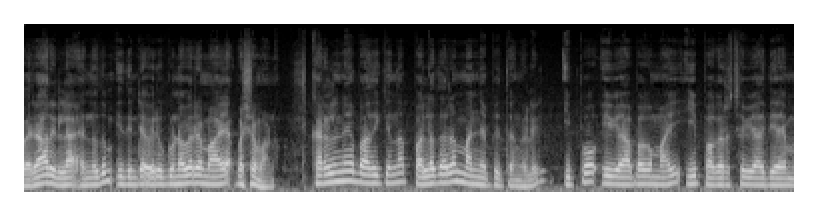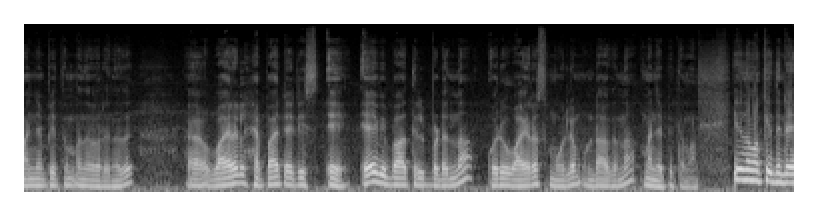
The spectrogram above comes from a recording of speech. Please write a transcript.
വരാറില്ല എന്നതും ഇതിന്റെ ഒരു ഗുണപരമായ വശമാണ്. കരളിനെ ബാധിക്കുന്ന പലതരം മഞ്ഞപ്പിത്തങ്ങളിൽ ഇപ്പോൾ ഈ വ്യാപകമായി ഈ പകർച്ചവ്യാധിയായ മഞ്ഞപ്പിത്തം എന്ന് പറയുന്നത് വൈറൽ ഹെപ്പാറ്റൈറ്റിസ് എ എ വിഭാഗത്തിൽപ്പെടുന്ന ഒരു വൈറസ് മൂലം ഉണ്ടാകുന്ന മഞ്ഞപ്പിത്തമാണ്. ഇനി നമുക്കിതിന്റെ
